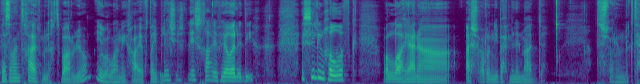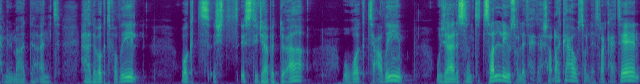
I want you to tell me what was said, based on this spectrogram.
فيصل أنت خايف من الاختبار اليوم؟ إي والله إني خايف، طيب ليش ليش خايف يا ولدي؟ إيش اللي مخوفك؟ والله أنا أشعر إني بحمل المادة. تشعر إنك تحمل ماده أنت، هذا وقت فضيل، وقت استجابة دعاء، ووقت عظيم، وجالس أنت تصلي وصليت 11 ركعة وصليت ركعتين،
